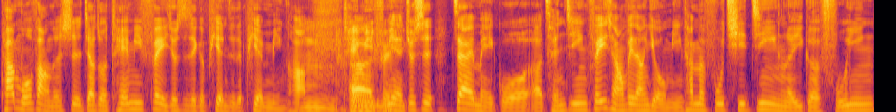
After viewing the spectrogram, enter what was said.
他模仿的是叫做 Tammy Faye，就是这个片子的片名哈。嗯呃，，Tammy 里面就是在美国呃曾经非常非常有名，他们夫妻经营了一个福音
